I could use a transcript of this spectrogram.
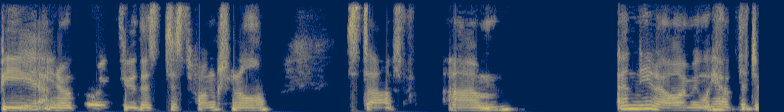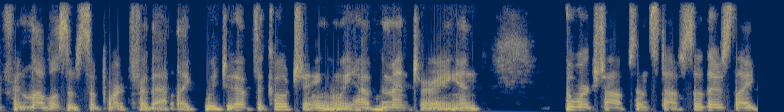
be yeah. you know going through this dysfunctional stuff um, and you know i mean we have the different levels of support for that like we do have the coaching and we have the mentoring and the workshops and stuff so there's like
